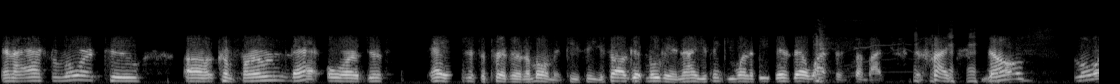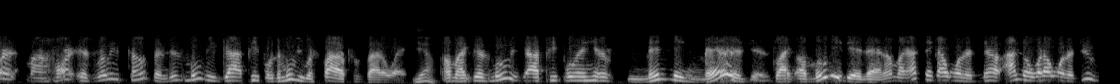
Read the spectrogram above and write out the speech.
And I asked the Lord to uh, confirm that or just hey, just a prisoner of the moment, TC. You saw a good movie and now you think you want to be Denzel Washington somebody. It's like, no, Lord, my heart is really thumping. This movie got people. The movie was fireproof, by the way. Yeah. I'm like, this movie got people in here mending marriages. Like a movie did that. I'm like, I think I want to know. I know what I want to do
